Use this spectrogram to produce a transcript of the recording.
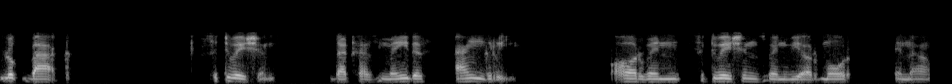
look back, situations that has made us angry, or when situations when we are more in a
